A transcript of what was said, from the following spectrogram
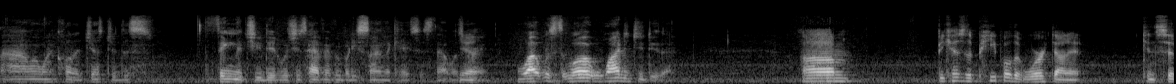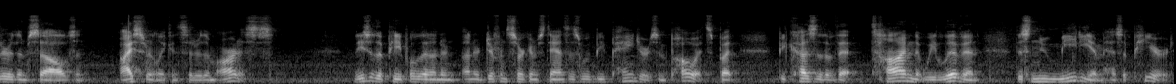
I don't want to call it a gesture. This thing that you did, which is have everybody sign the cases. That was Yeah. great. What was the, why, why did you do that? Um, because the people that worked on it consider themselves, and I certainly consider them artists. These are the people that, under, under different circumstances, would be painters and poets, but because of the time that we live in, this new medium has appeared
